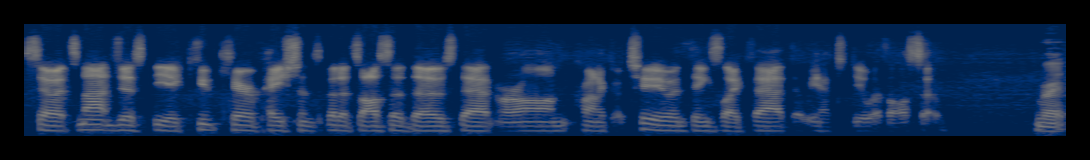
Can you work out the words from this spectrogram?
So it's not just the acute care patients, but it's also those that are on chronic O2 and things like that that we have to deal with also. Right.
